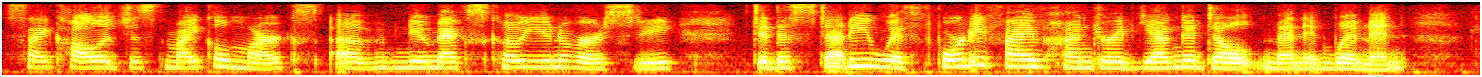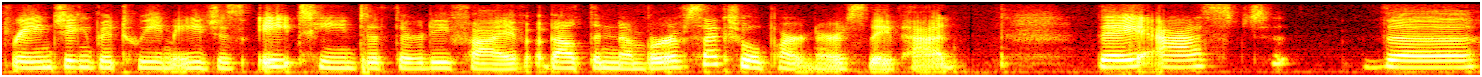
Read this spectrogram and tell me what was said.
psychologist Michael Marks of New Mexico University did a study with 4,500 young adult men and women ranging between ages 18 to 35 about the number of sexual partners they've had. They asked the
